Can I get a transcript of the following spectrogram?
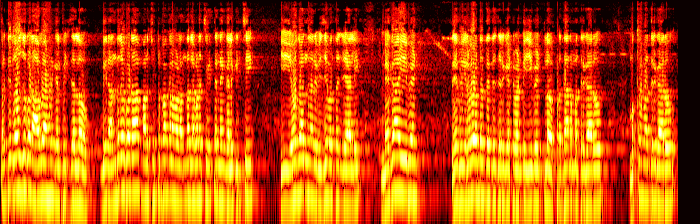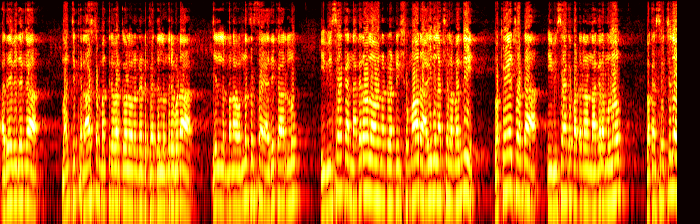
ప్రతిరోజు కూడా అవగాహన కల్పించడంలో మీరందరూ కూడా మన చుట్టుపక్కల వాళ్ళందరిలో కూడా చైతన్యం కలిగించి ఈ యోగాంధ్రాన్ని విజయవంతం చేయాలి. మెగా ఈవెంట్ రేపు ఇరవై ఒకటో తేదీ జరిగేటువంటి ఈవెంట్లో ప్రధానమంత్రి గారు ముఖ్యమంత్రి గారు అదేవిధంగా మంచి రాష్ట్ర మంత్రివర్గంలో ఉన్నటువంటి పెద్దలందరూ కూడా జిల్లా మన ఉన్నత స్థాయి అధికారులు ఈ విశాఖ నగరంలో ఉన్నటువంటి సుమారు ఐదు లక్షల మంది ఒకే చోట ఈ విశాఖపట్నం నగరంలో ఒక సెచ్లో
